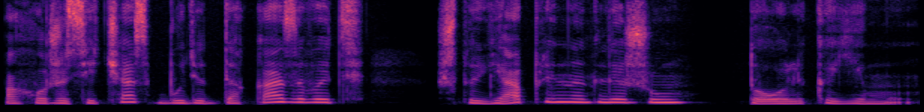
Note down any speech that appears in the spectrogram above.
Похоже, сейчас будет доказывать, что я принадлежу только ему.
